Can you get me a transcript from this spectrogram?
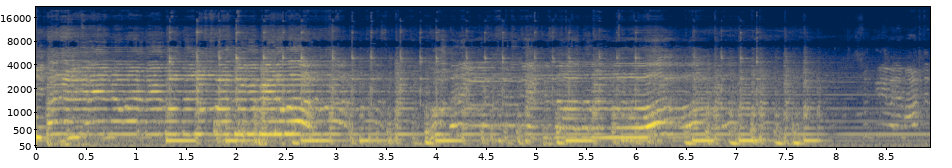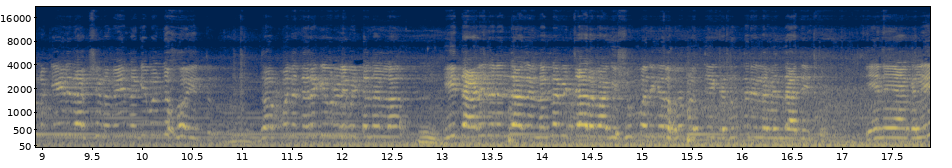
ಇದನ್ನೆನ್ನುವ ಆಗಲಿ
